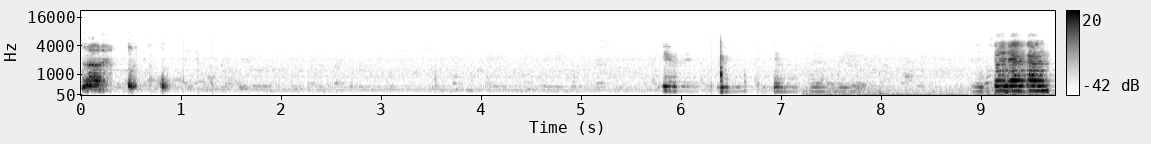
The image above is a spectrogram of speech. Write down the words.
Yo era cantar.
